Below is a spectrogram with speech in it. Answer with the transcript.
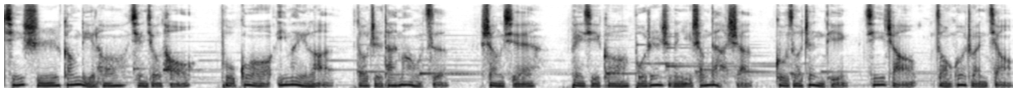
其实刚理了卷九头，不过因为懒，都只戴帽子。上学被几个不认识的女生搭讪，故作镇定，机长走过转角，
